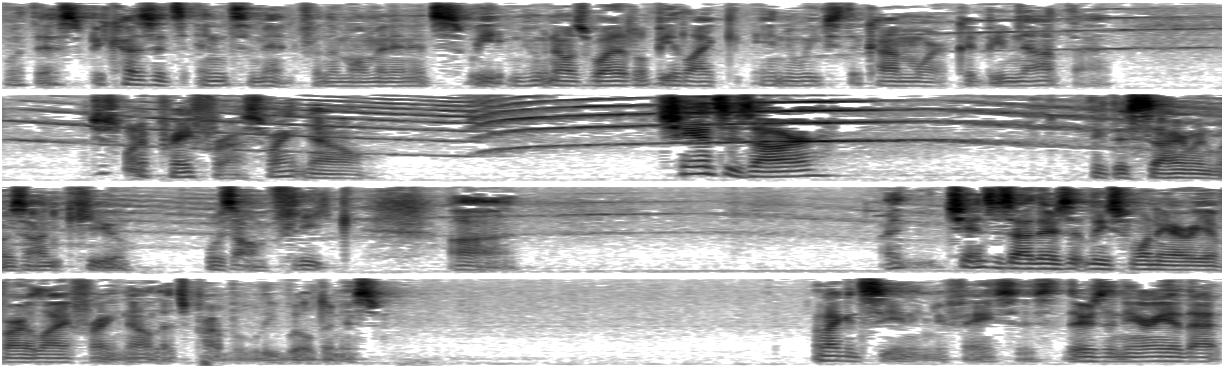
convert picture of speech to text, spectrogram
with this because it's intimate for the moment and it's sweet, and who knows what it'll be like in weeks to come where it could be not that. I just want to pray for us right now chances are, I think the siren was on cue, was on fleek. Uh, Chances are there's at least one area of our life right now that's probably wilderness. And I can see it in your faces. There's an area that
